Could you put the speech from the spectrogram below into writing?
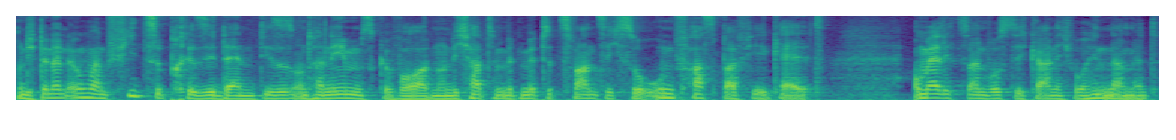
Und ich bin dann irgendwann Vizepräsident dieses Unternehmens geworden und ich hatte mit Mitte 20 so unfassbar viel Geld. Um ehrlich zu sein, wusste ich gar nicht, wohin damit.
